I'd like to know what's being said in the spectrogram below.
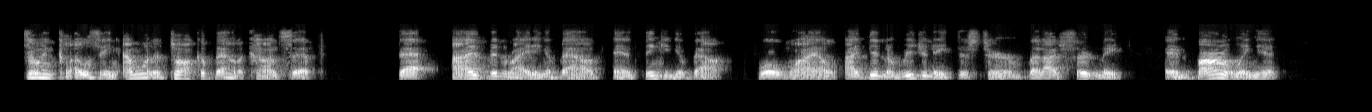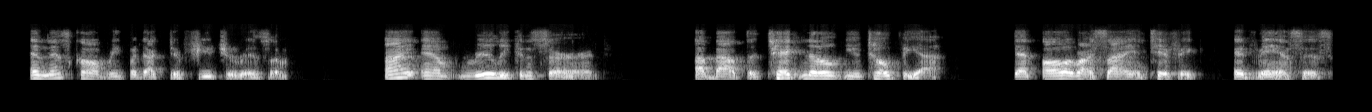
So in closing, I want to talk about a concept that I've been writing about and thinking about for a while. I didn't originate this term, but I certainly am borrowing it, and that's called reproductive futurism. I am really concerned about the techno utopia that all of our scientific advances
